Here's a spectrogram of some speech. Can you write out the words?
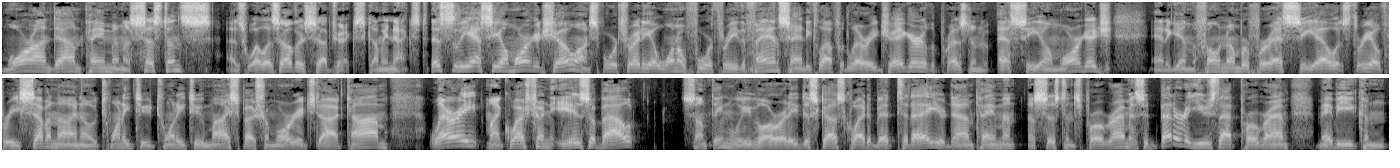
more on down payment assistance, as well as other subjects, coming next. This is the SCL Mortgage Show on Sports Radio 1043 The Fan. Sandy Clough with Larry Jager, the president of SCL Mortgage. And again, the phone number for SCL is 303 790 2222, myspecialmortgage.com. Larry, my question is about something we've already discussed quite a bit today your down payment assistance program. Is it better to use that program? Maybe you can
